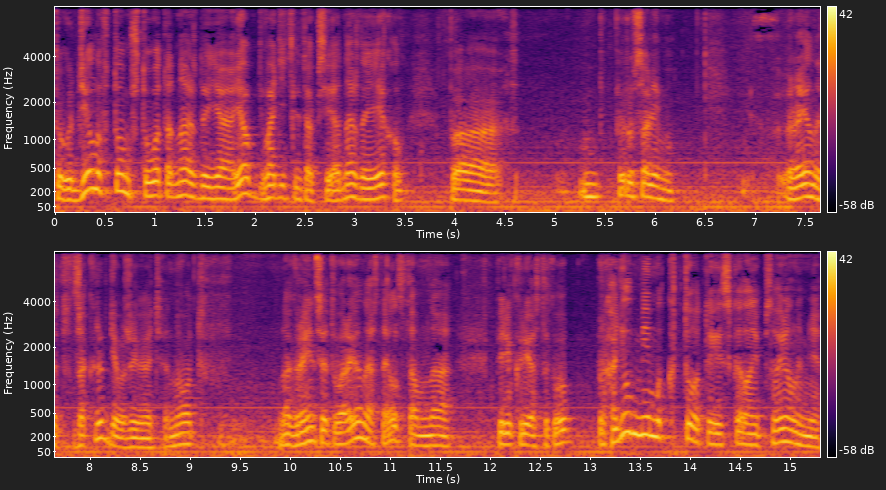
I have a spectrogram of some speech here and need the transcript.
то говорит, дело в том, что вот однажды я, я водитель такси, однажды я ехал по, по Иерусалиму, район этот закрыт, где вы живете, но вот на границе этого района и остановился там на перекресток. Проходил мимо кто-то и сказал, не посмотрел на меня,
